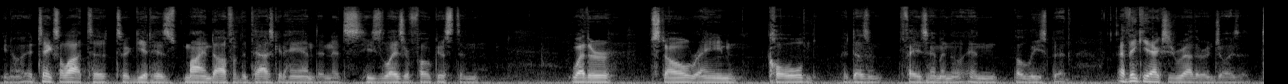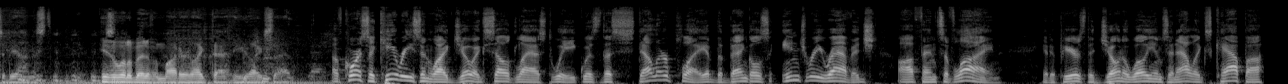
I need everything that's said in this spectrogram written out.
you know, it takes a lot to, to get his mind off of the task at hand, and it's he's laser focused. And weather, snow, rain, cold, it doesn't phase him in the in the least bit. I think he actually rather enjoys it, to be honest. he's a little bit of a mutter like that. He likes that. Of course, a key reason why Joe excelled last week was the stellar play of the Bengals' injury ravaged offensive line. It appears that Jonah Williams and Alex Cappa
